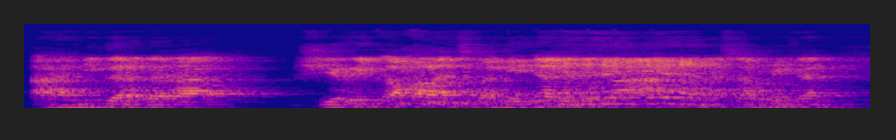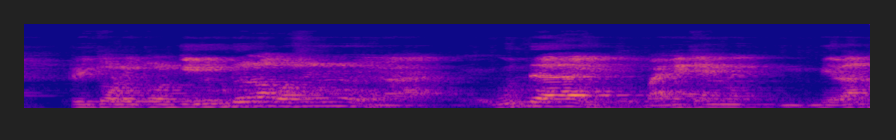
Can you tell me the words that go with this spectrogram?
ah ini gara-gara syirik apa lain sebagainya gitu kan Iya. mengesampingkan ritual-ritual gini udah lah nggak usah ini." nah, udah gitu banyak yang bilang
